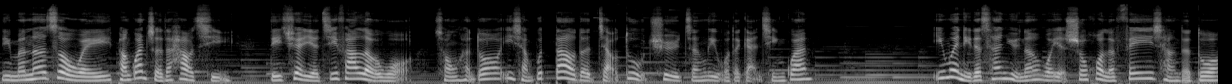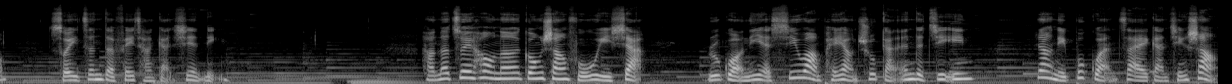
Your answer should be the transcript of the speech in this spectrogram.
你们呢，作为旁观者的好奇，的确也激发了我从很多意想不到的角度去整理我的感情观。因为你的参与呢，我也收获了非常的多。所以真的非常感谢你。好，那最后呢，工商服务一下。如果你也希望培养出感恩的基因，让你不管在感情上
